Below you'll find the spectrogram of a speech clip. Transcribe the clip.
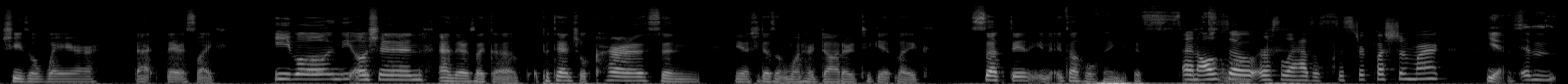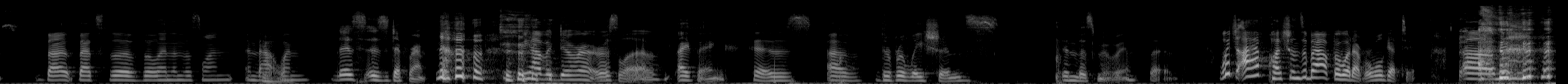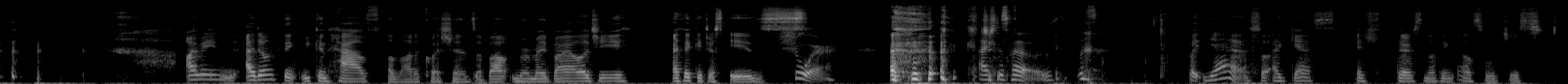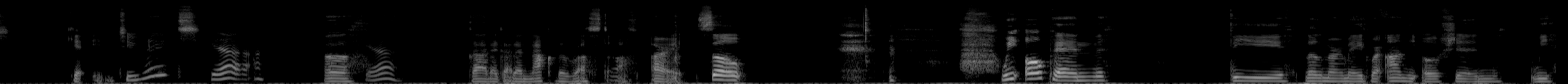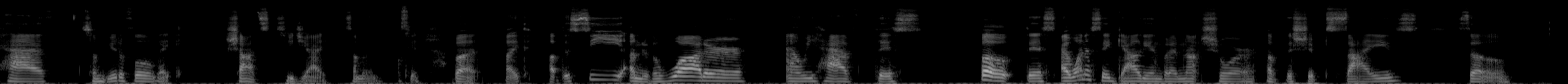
she's aware that there's like evil in the ocean and there's like a, a potential curse and you know she doesn't want her daughter to get like sucked in. You know, it's a whole thing. It's and also ursula has a sister question mark. Yes. And that that's the villain in this one and that mm-hmm. one. This is different. We have a different ursula i think because of the relations in this movie, but which I have questions about, but whatever, we'll get to. Um, I mean, I don't think we can have a lot of questions about mermaid biology. I think it just is. sure, Just- I suppose. But yeah, so I guess if there's nothing else, we'll just get into it. yeah, Ugh, yeah. God, I gotta knock the rust off. Alright, so we open the Little Mermaid. We're on the ocean. We have some beautiful, like, shots, CGI, some of them mostly, but like of the sea, under the water, and we have this boat, this, I want to say galleon, but I'm not sure of the ship's size. So,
